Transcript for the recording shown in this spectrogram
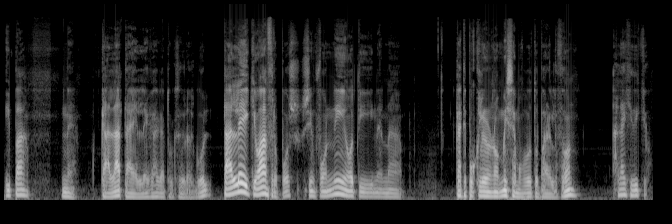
είπα ναι, καλά τα έλεγα για το ξέρω γκολ. Τα λέει και ο άνθρωπος, συμφωνεί ότι είναι ένα κάτι που κληρονομήσαμε από το παρελθόν, αλλά έχει δίκιο.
